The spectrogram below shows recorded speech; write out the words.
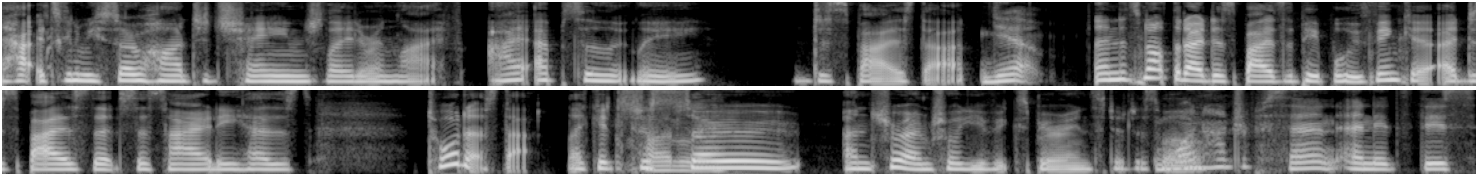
how, it's going to be so hard to change later in life. I absolutely despise that. Yeah. And it's not that I despise the people who think it. I despise that society has taught us that. Like it's just so untrue. I'm sure you've experienced it as well. One hundred percent. And it's this:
